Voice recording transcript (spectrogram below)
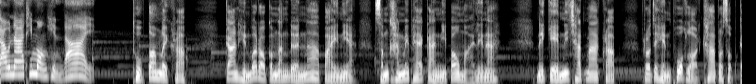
ก้าวหน้าที่มองเห็นได้ ถูกต้องเลยครับ การเห็นว่าเรากำลังเดินหน้าไปเนี่ยสำคัญไม่แพ้การมีเป้าหมายเลยนะ ในเกมนี่ชัดมากครับเราจะเห็นพวกหลอดค่าประสบก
